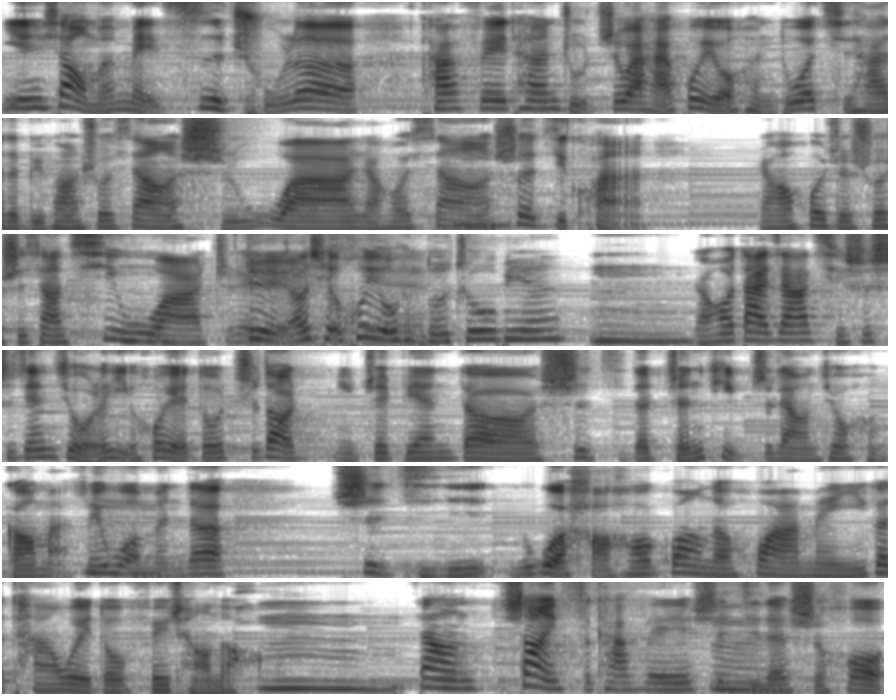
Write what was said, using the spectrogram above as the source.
因为像我们每次除了咖啡摊主之外，还会有很多其他的，比方说像食物啊，然后像设计款，然后或者说是像器物啊之类的。对，而且会有很多周边。嗯，然后大家其实时间久了以后也都知道，你这边的市集的整体质量就很高嘛，所以我们的。市集如果好好逛的话，每一个摊位都非常的好。嗯，像上一次咖啡市集的时候，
